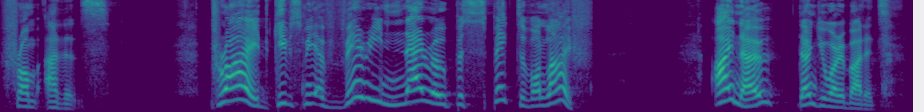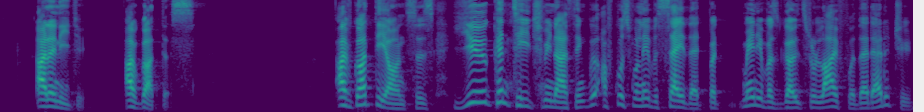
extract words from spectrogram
from others. Pride gives me a very narrow perspective on life. I know, don't you worry about it. I don't need you. I've got this. I've got the answers. You can teach me nothing. Of course, we'll never say that, but many of us go through life with that attitude.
